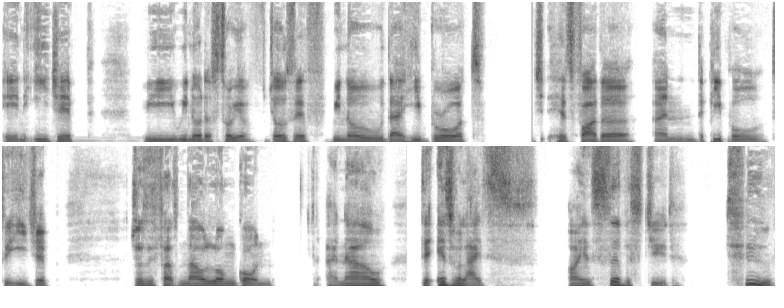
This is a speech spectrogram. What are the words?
in Egypt. We we know the story of Joseph. We know that he brought his father and the people to Egypt Joseph has now long gone. And now the Israelites are in servitude to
